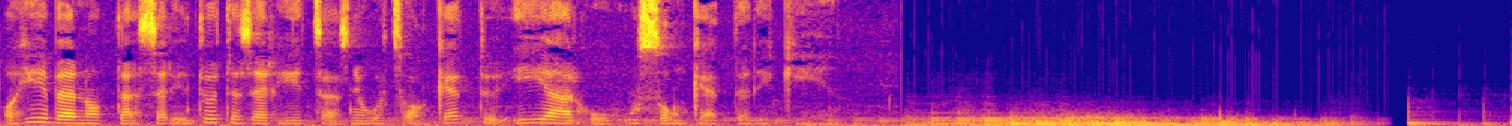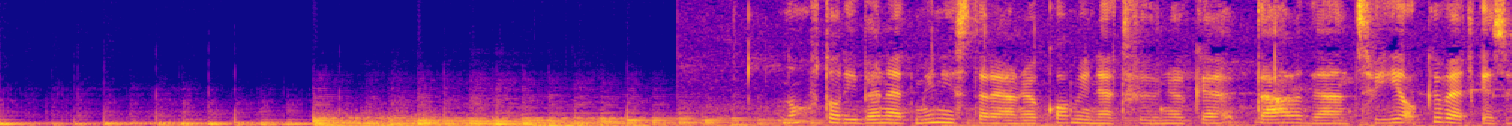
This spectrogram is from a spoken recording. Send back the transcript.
a Héber naptár szerint 5782. Ijárhó 22-én. Naftali Bennett miniszterelnök kabinetfőnöke Tálgán Cvi a következő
